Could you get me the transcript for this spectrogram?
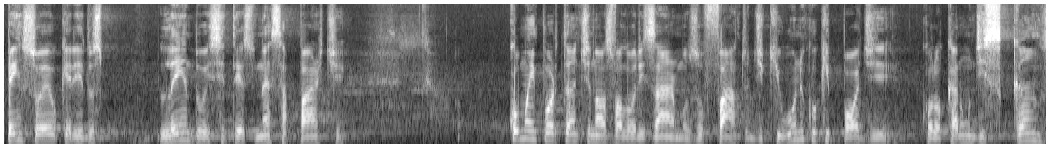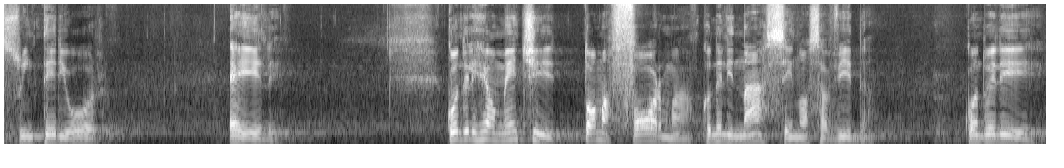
Penso eu, queridos, lendo esse texto nessa parte, como é importante nós valorizarmos o fato de que o único que pode colocar um descanso interior é Ele. Quando Ele realmente toma forma, quando Ele nasce em nossa vida, quando Ele,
